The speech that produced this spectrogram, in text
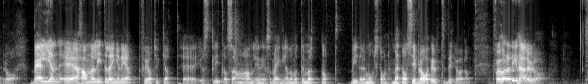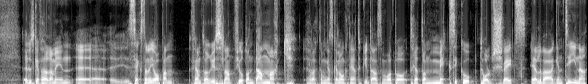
bra. Belgien eh, hamnar lite längre ner, för jag tycker att eh, just lite av samma anledning som England. De har inte mött något vidare motstånd. Men de ser bra ut, det gör de. Får jag höra din här nu då? Eh, du ska få höra min eh, 16 Japan, 15 Ryssland, 14 Danmark. Jag har lagt dem ganska långt ner, jag tycker inte alls de har varit bra. 13 Mexiko, 12 Schweiz, 11 Argentina.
